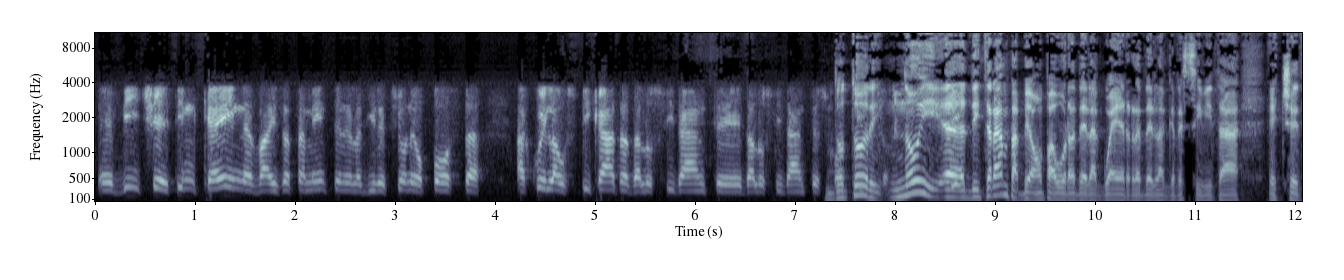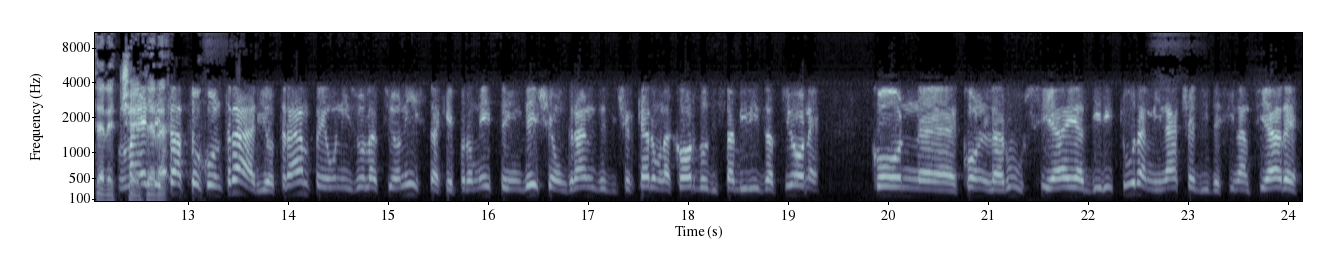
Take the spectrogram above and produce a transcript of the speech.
eh, vice Tim Kaine va esattamente nella direzione opposta a quella auspicata dallo sfidante, dallo sfidante. Dottori, noi eh, di Trump abbiamo paura della guerra, dell'aggressività, eccetera, Ma è eccetera. l'esatto contrario, Trump è un isolazionista che promette invece un grande, di cercare un accordo di stabilizzazione con, eh, con la Russia e addirittura minaccia di definanziare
